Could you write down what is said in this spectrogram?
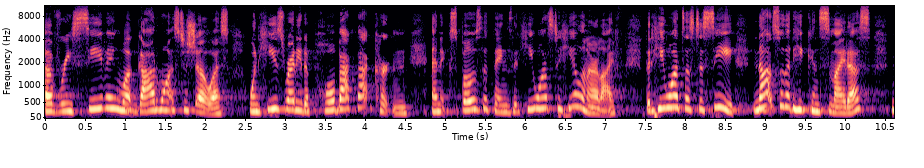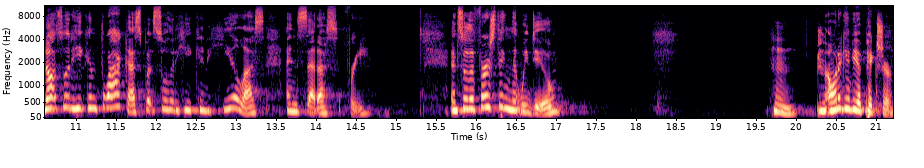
of receiving what God wants to show us when He's ready to pull back that curtain and expose the things that He wants to heal in our life, that He wants us to see, not so that He can smite us, not so that He can thwack us, but so that He can heal us and set us free. And so the first thing that we do, hmm, I want to give you a picture.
